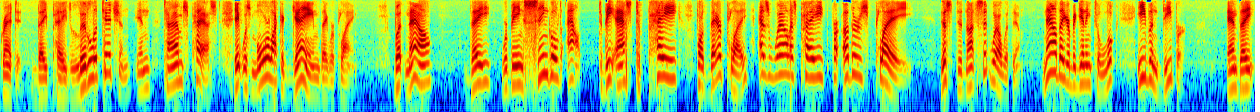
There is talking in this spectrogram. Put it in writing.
Granted, they paid little attention in times past. It was more like a game they were playing. But now they were being singled out to be asked to pay for their play as well as pay for others' play. This did not sit well with them. Now they are beginning to look even deeper and they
